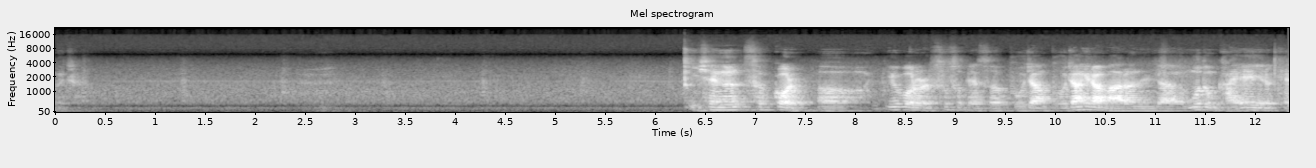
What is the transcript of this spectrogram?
거죠. 이생은 섭골 어, 유골을 수습해서 부장 부장이라 말은 이제 무덤 가에 이렇게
